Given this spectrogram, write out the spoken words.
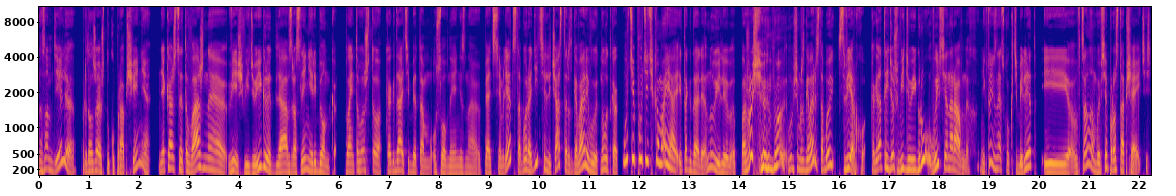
На самом деле, продолжая штуку про общение, мне кажется, это важная вещь видеоигры для взросления ребенка. В плане того, что когда тебе там, условно, я не знаю, 5-7 лет, с тобой родители часто разговаривают, ну вот как «ути-путечка моя» и так далее. Ну или пожестче, но, в общем, разговаривают с тобой сверху. Когда ты идешь в видеоигру, вы все на равных. Никто не знает, сколько тебе лет, и в целом вы все просто общаетесь.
